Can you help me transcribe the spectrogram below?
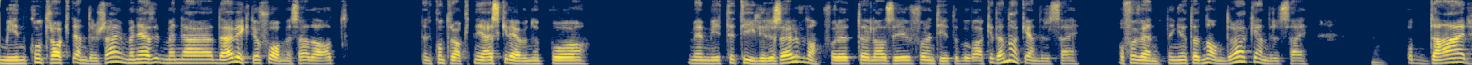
min kontrakt endrer seg, men, jeg, men jeg, det er viktig å få med seg da at den kontrakten jeg skrev under på med mitt tidligere selv da, for, et, la oss si, for en tid tilbake, den har ikke endret seg. Og forventningene til den andre har ikke endret seg. Mm. Og der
